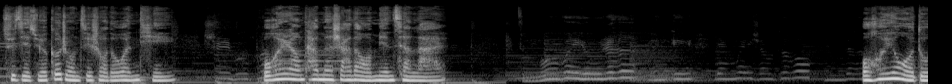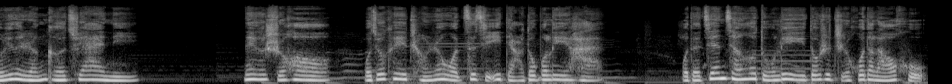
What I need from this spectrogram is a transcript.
去解决各种棘手的问题。不会让他们杀到我面前来。我会用我独立的人格去爱你。那个时候，我就可以承认我自己一点都不厉害。我的坚强和独立都是纸糊的老虎。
